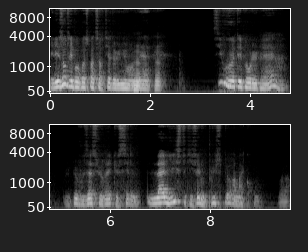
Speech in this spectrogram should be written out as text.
Et les autres, ils ne proposent pas de sortir de l'Union mm. européenne. Si vous votez pour l'UPR, je peux vous assurer que c'est la liste qui fait le plus peur à Macron. Voilà.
